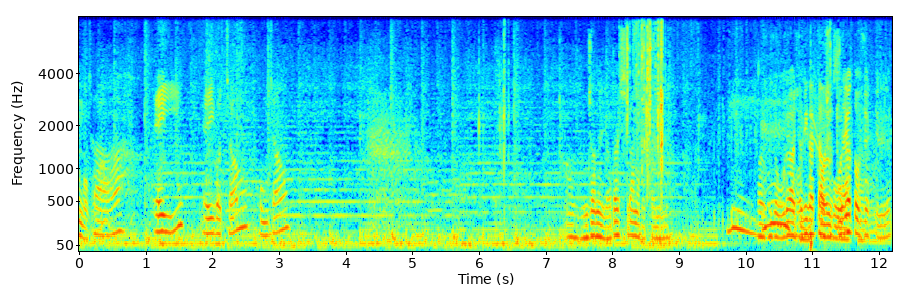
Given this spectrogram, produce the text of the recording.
바꾼 거구나. 자, A, A 거점, 공장. 아, 운전을 8시간을 했더니 어, 근데 오래 하셨네. 어디 갔다 오셨어요? 어디 갔다 오셨길래?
